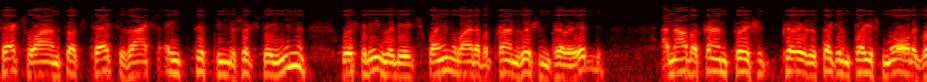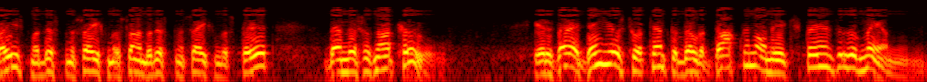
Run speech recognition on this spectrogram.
text in such texts as Acts 8, 15 to 16, which can easily be explained in the light of a transition period. And now the transition period has taken place from law to grace, from the dispensation of the Son to the dispensation of the Spirit, then this is not true. It is very dangerous to attempt to build a doctrine on the experiences of men.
